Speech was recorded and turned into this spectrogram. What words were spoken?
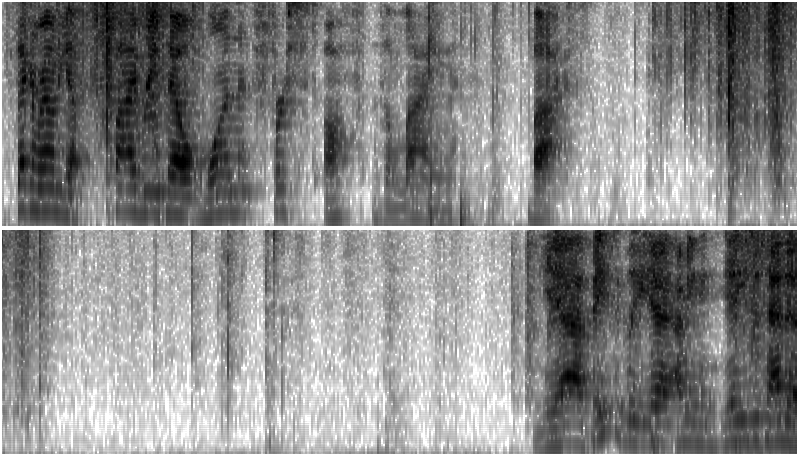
Second round, you got five retail, one first off the line box. Yeah, basically, yeah. I mean, yeah, you just had to.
